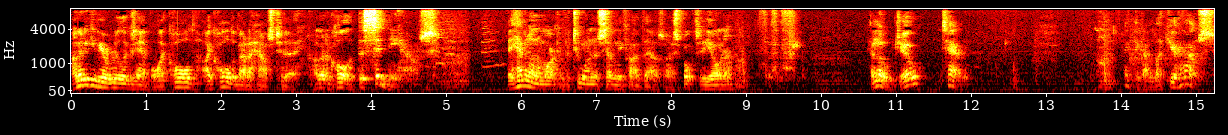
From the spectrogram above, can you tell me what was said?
I'm going to give you a real example. I called I called about a house today. I'm going to call it the Sydney House. They have it on the market for two hundred seventy-five thousand. I spoke to the owner. Hello, Joe. It's Harry. I think I like your house.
